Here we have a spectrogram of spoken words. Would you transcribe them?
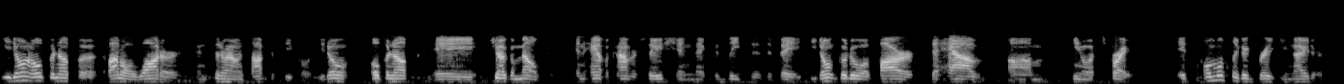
you don't open up a bottle of water and sit around and talk to people. You don't open up a jug of milk and have a conversation that could lead to a debate. You don't go to a bar to have, um, you know, a Sprite. It's almost like a great uniter.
